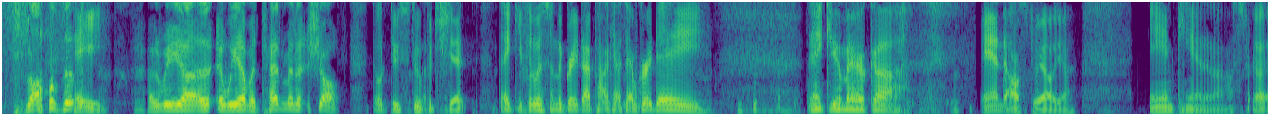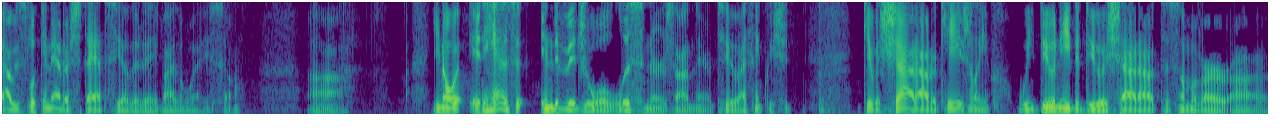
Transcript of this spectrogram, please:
solves it, Hey, and we uh, and we have a ten minute show. don't do stupid shit. Thank you for listening to the Great Dive Podcast. Have a great day. Thank you, America. And Australia. And Canada. Australia. I was looking at our stats the other day, by the way. So, uh, you know, it has individual listeners on there, too. I think we should give a shout out occasionally. We do need to do a shout out to some of our uh,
